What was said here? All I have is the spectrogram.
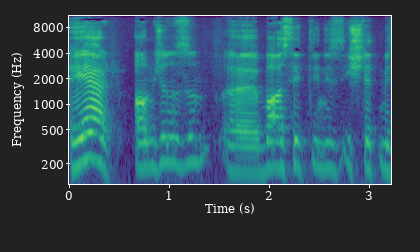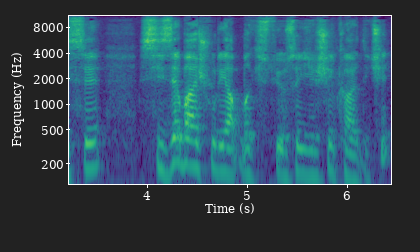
Eğer amcanızın e, bahsettiğiniz işletmesi size başvuru yapmak istiyorsa yeşil kart için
